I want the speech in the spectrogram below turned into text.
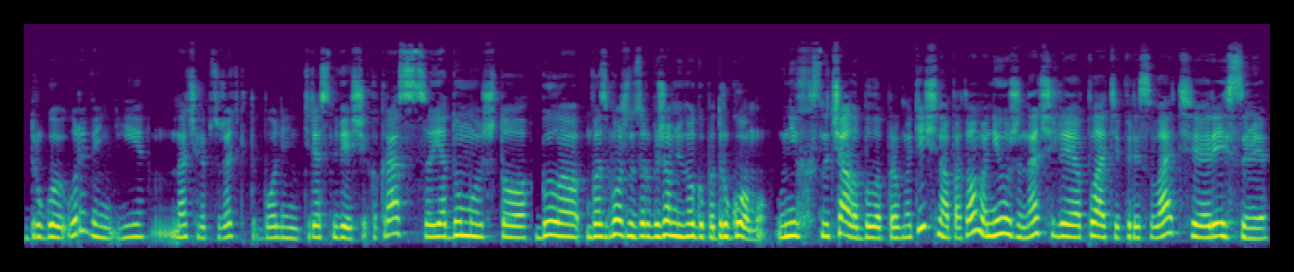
другой уровень и начали обсуждать какие-то более интересные вещи. Как раз я думаю, что было, возможно, за рубежом немного по-другому. У них сначала было прагматично, а потом они уже начали платье пересылать рейсами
